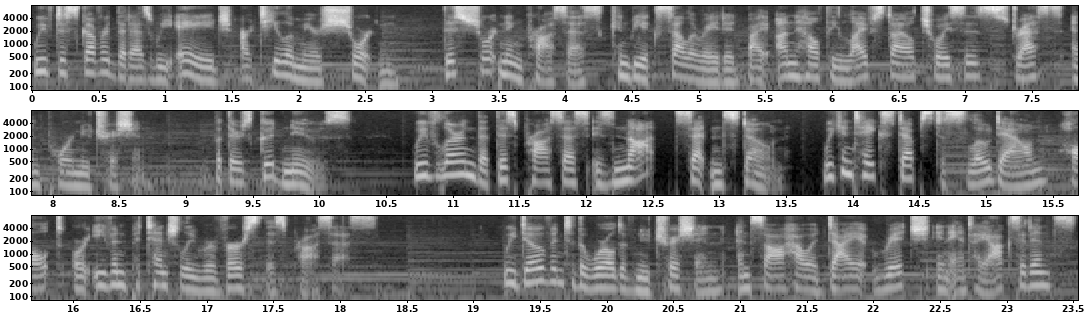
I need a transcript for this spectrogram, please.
We've discovered that as we age, our telomeres shorten. This shortening process can be accelerated by unhealthy lifestyle choices, stress, and poor nutrition. But there's good news. We've learned that this process is not set in stone. We can take steps to slow down, halt, or even potentially reverse this process. We dove into the world of nutrition and saw how a diet rich in antioxidants,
